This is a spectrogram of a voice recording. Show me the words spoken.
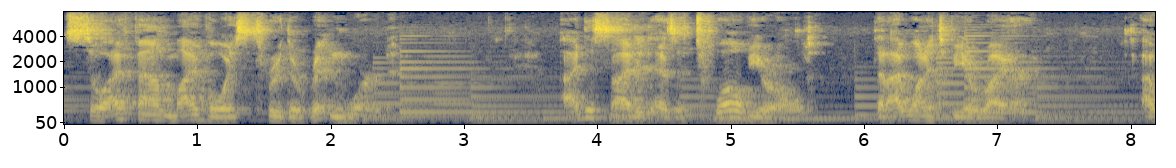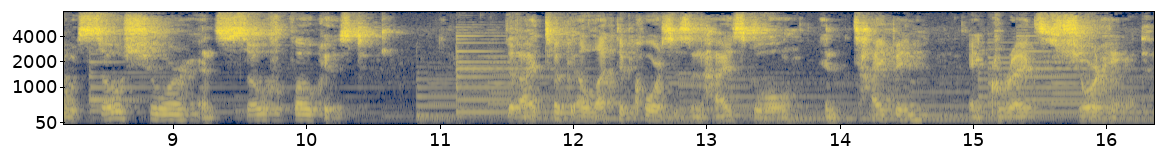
so I found my voice through the written word. I decided as a 12 year old that I wanted to be a writer. I was so sure and so focused that I took elective courses in high school in typing and Gregg's shorthand.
